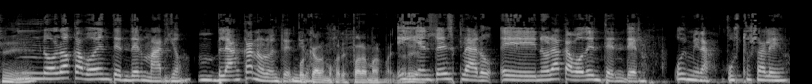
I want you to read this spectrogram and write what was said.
Sí. no lo acabó de entender Mario. Blanca no lo entendió. Porque a lo mejor es para más mayores. Y entonces, claro, eh, no lo acabó de entender. Uy, mira, justo sale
